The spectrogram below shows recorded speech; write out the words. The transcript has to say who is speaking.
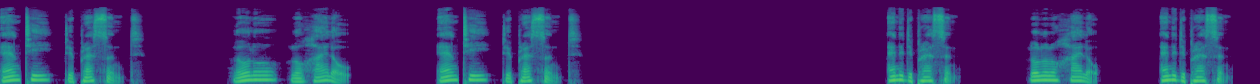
Speaker 1: antidepressant, lololohilo, antidepressant, antidepressant, lololohilo, antidepressant.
